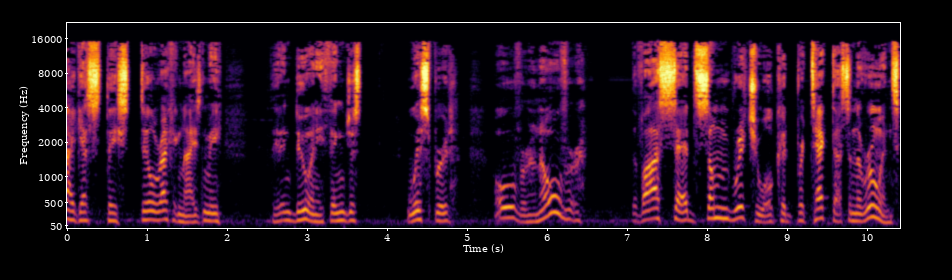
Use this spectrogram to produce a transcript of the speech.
I guess they still recognized me. They didn't do anything, just whispered over and over. The Voss said some ritual could protect us in the ruins.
